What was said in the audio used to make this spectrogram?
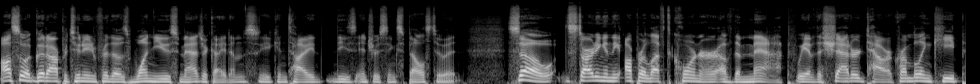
Also, a good opportunity for those one use magic items. You can tie these interesting spells to it. So, starting in the upper left corner of the map, we have the Shattered Tower, Crumbling Keep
